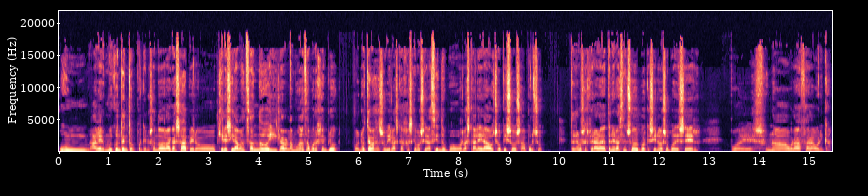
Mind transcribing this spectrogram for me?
un, a ver, muy contento porque nos han dado la casa, pero quieres ir avanzando y claro, la mudanza, por ejemplo, pues no te vas a subir las cajas que hemos ido haciendo por la escalera ocho pisos a pulso. Tendremos que esperar a tener ascensor porque si no eso puede ser pues una obra faraónica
